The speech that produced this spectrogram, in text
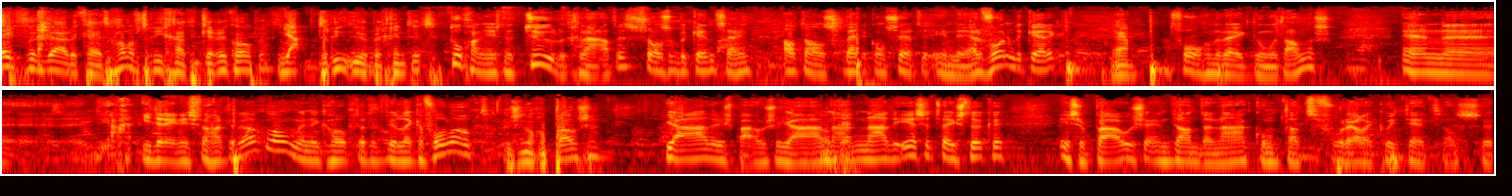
Even voor de duidelijkheid, half drie gaat de kerk open. Ja. Drie uur begint het. Toegang is natuurlijk gratis, zoals we bekend zijn. Althans, bij de concerten in de hervormde kerk. Ja. volgende week doen we het anders. En ja, iedereen is van harte welkom. En ik hoop dat het weer lekker volloopt. Is er nog een pauze? Ja, er is pauze. Ja, na, na, de eerste twee stukken is er pauze. En dan daarna komt dat voor elk quintet als uh,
